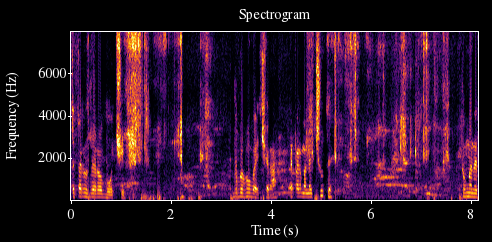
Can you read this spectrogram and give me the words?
Тепер уже робочий. Доброго вечора. Тепер мене чути. То в мене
